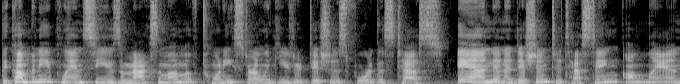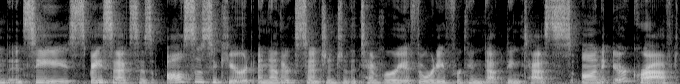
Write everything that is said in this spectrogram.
The company plans to use a maximum of 20 Starlink user dishes for this test. And in addition to testing on land and sea, SpaceX has also secured another extension to the temporary authority for conducting tests on aircraft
